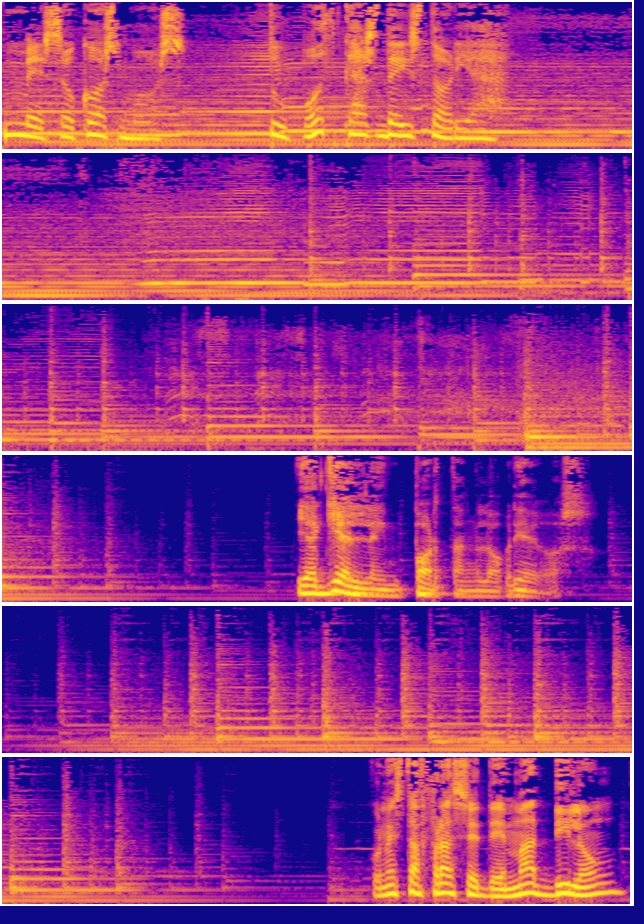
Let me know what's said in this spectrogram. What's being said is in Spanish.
Mesocosmos, tu podcast de historia. ¿Y a quién le importan los griegos? Con esta frase de Matt Dillon,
